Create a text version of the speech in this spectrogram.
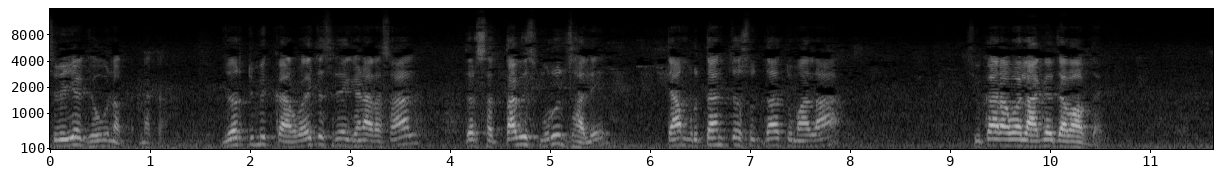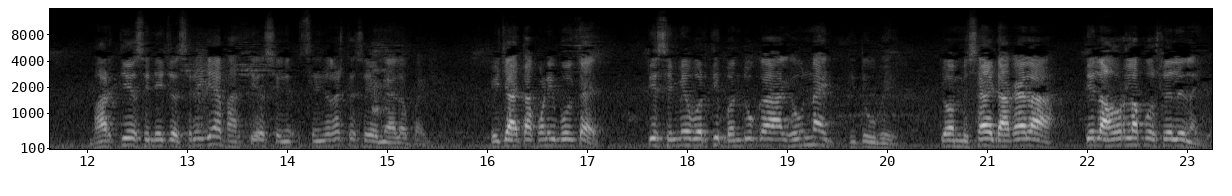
श्रेय घेऊ नका नका. जर तुम्ही कारवाईचं श्रेय घेणार असाल तर सत्तावीस मृत झाले. त्या मृतांचं सुद्धा तुम्हाला स्वीकारावं लागेल जबाबदारी. भारतीय सेनेचं श्रेय आहे भारतीय सेने सेनेलाच ते श्रेय मिळालं पाहिजे. हे जे आता कोणी बोलत आहेत ते सीमेवरती बंदुका घेऊन नाहीत तिथे उभे. किंवा मिसाईल डाकायला ते लाहोरला पोचलेले नाही आहे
